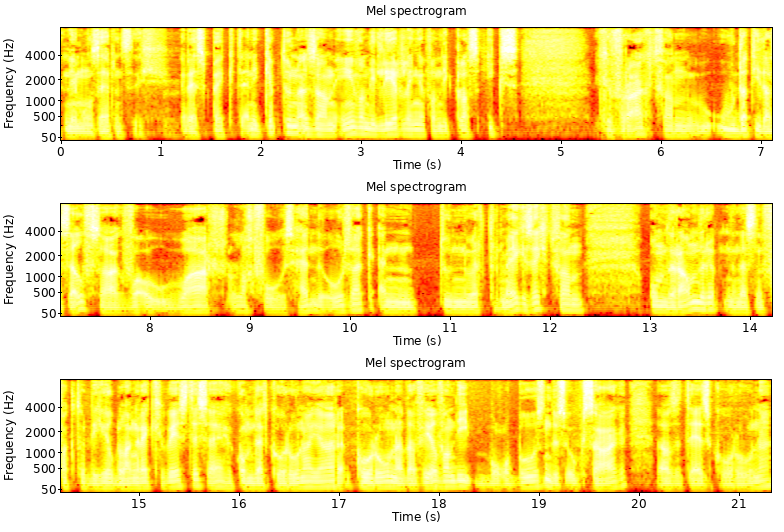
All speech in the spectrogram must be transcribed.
Neem ons ernstig. Respect. En ik heb toen eens aan een van die leerlingen van die klas X gevraagd van hoe dat die dat zelf zagen. Wa- Waar lag volgens hen de oorzaak? En toen werd er mij gezegd van, onder andere, en dat is een factor die heel belangrijk geweest is, hè, je komt uit coronajaren, corona, dat veel van die bollebozen dus ook zagen, dat ze tijdens corona,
